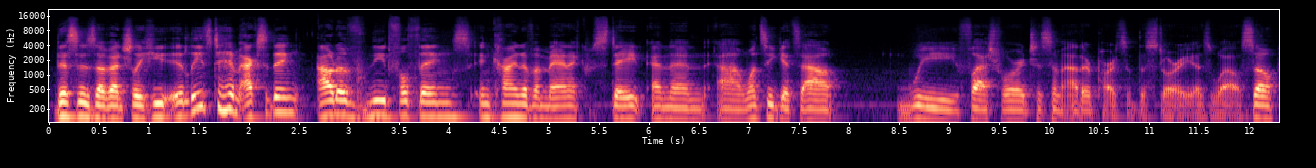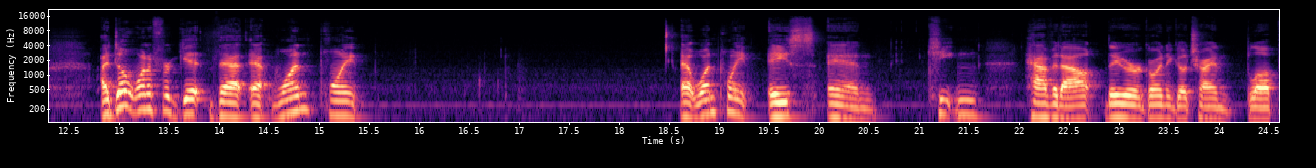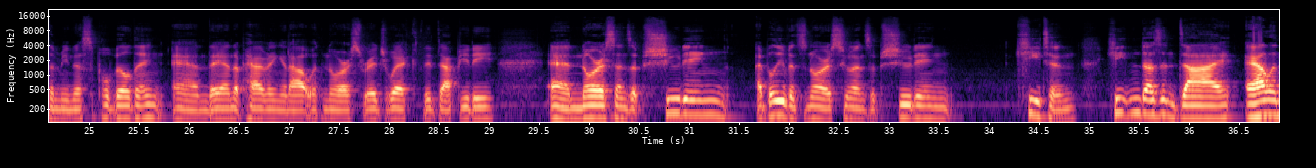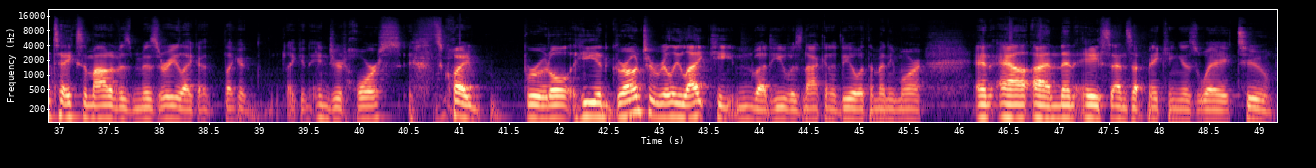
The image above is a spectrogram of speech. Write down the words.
this is eventually he it leads to him exiting out of needful things in kind of a manic state. And then uh, once he gets out we flash forward to some other parts of the story as well. So i don't want to forget that at one point at one point ace and keeton have it out. They were going to go try and blow up the municipal building and they end up having it out with norris ridgewick the deputy and Norris ends up shooting. I believe it's Norris who ends up shooting Keeton. Keeton doesn't die. Alan takes him out of his misery like a like a like an injured horse. It's quite brutal. He had grown to really like Keeton, but he was not going to deal with him anymore. And Al, and then Ace ends up making his way to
